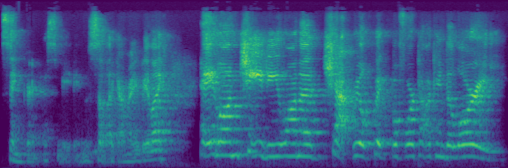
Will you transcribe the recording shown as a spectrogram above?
synchronous meetings. So like i might be like hey Longqi do you want to chat real quick before talking to lori?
